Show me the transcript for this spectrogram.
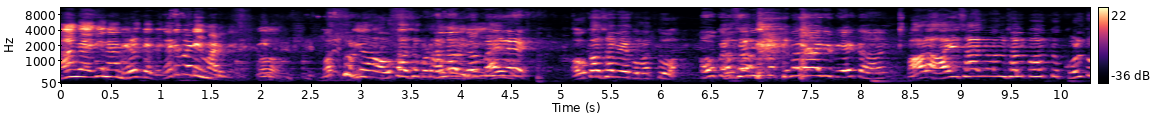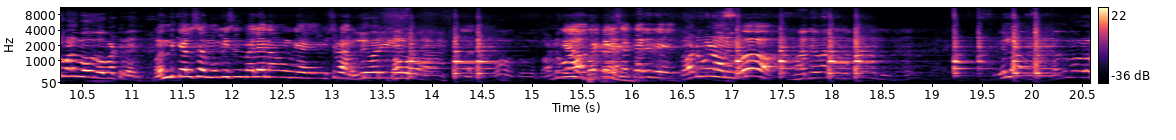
ಹಾಗಾಗಿ ನಾನು ಹೇಳ್ತಾ ಇದ್ದೆ ಗಡಬಡಿ ಮಾಡಬೇಕು. ಮತ್ತು ನಾವು ಅವಕಾಶ ಅಲ್ಲ ಬ್ರಹ್ಮನೇ ಅವಕಾಶ ಬೇಕು ಮತ್ತು. ಅವಕಾಶ ನಿಮ್ಮ ನಿಮಗಾಗಿ ಬೇಕಾ? ಬಹಳ ಆಯುಸಾದ್ರೆ ಒಂದ್ ಸ್ವಲ್ಪ ಹೊತ್ತು ಕುಳಿತುಕೊಳ್ಬಹುದು ಭಟ್ರೆ. ಒಂದು ಕೆಲಸ ಮುಗಿಸಿದ ಮೇಲೆ ನಮಗೆ ವಿಶ್ರಾಂತಿ. ಅಲ್ಲಿವರೆಗೆ ಹೌದು, ದೊಡ್ಡ ನಮ್ಗೆ ಕೆಲಸ ಕರೀರಿ. ದೊಡ್ಡ ಗುಣ ಓ, ಒಬ್ಬರು ಇಲ್ಲ ಮದುಮಗಳು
